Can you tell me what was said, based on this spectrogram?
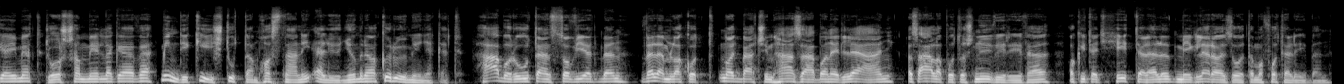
lehetőségeimet gyorsan mérlegelve mindig ki is tudtam használni előnyömre a körülményeket. Háború után Szovjetben velem lakott nagybácsim házában egy leány az állapotos nővérével, akit egy héttel előbb még lerajzoltam a fotelében.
